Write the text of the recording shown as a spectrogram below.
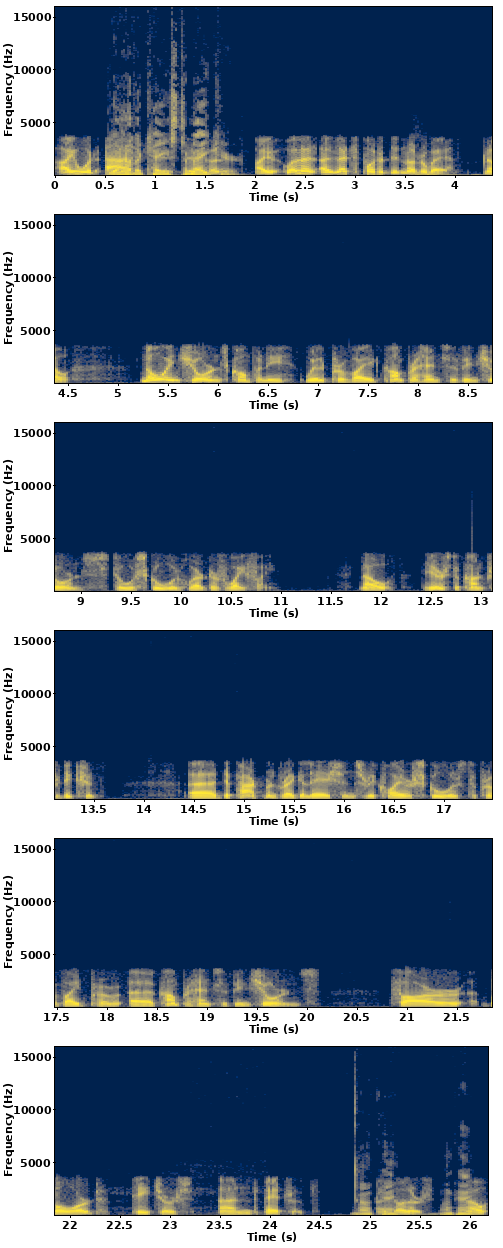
I would you have a case to make here. I, well, uh, uh, let's put it another way. Now, no insurance company will provide comprehensive insurance to a school where there's Wi-Fi. Now, here's the contradiction. Uh, department regulations require schools to provide per, uh, comprehensive insurance for board, teachers, and patrons okay. and others. Okay. Now,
